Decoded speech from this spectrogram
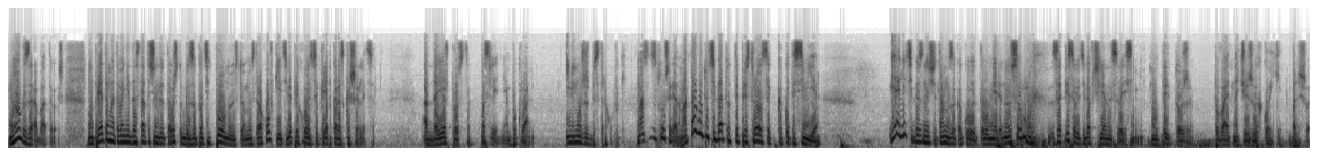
много зарабатываешь, но при этом этого недостаточно для того, чтобы заплатить полную стоимость страховки, и тебе приходится крепко раскошелиться. Отдаешь просто последнее, буквально. И не можешь без страховки. У нас это сплошь рядом. А так вот у тебя тут ты пристроился к какой-то семье. И они тебе, значит, там за какую-то умеренную сумму записывают тебя в члены своей семьи. Ну, ты тоже бывает ночуешь в их койке большой.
